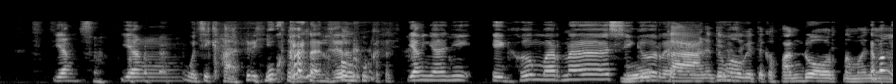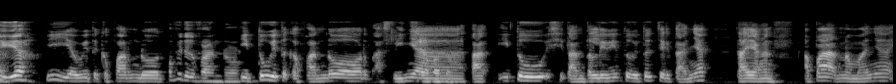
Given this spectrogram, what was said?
Yang yang Mucikari. bukan anjir Oh, bukan. yang nyanyi Ik humar nasi goreng Bukan, itu Iya mau sih. Witteke van Dort namanya. emang iya Iya, Witteke van Dort. oh itu Van Dor Itu Witteke van Dort aslinya. Siapa tuh? Ta- itu si Tantelin itu itu ceritanya tayangan apa namanya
